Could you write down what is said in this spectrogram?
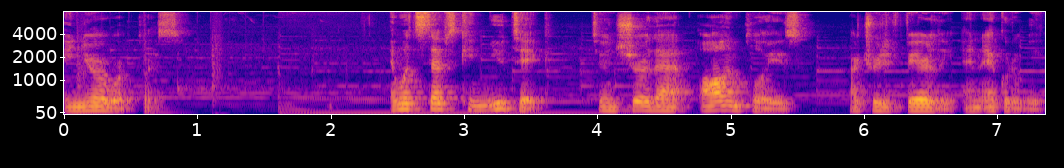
in your workplace? And what steps can you take to ensure that all employees are treated fairly and equitably,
